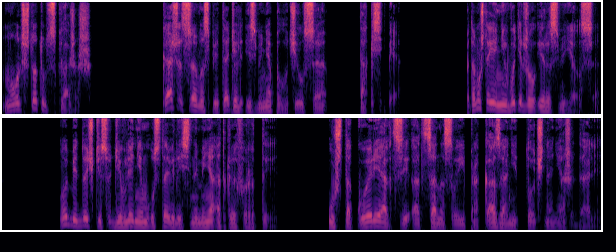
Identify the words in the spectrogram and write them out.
Ну вот что тут скажешь? Кажется, воспитатель из меня получился так себе. Потому что я не выдержал и рассмеялся. Обе дочки с удивлением уставились на меня, открыв рты. Уж такой реакции отца на свои проказы они точно не ожидали.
